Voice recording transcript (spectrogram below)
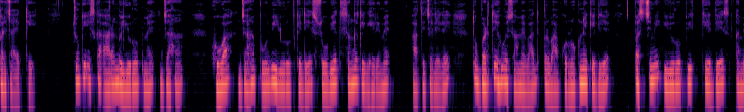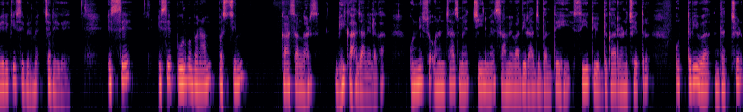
परिचायक थी। चूँकि इसका आरंभ यूरोप में, जहाँ हुआ जहाँ पूर्वी यूरोप के देश सोवियत संघ के घेरे में आते चले गए तो बढ़ते हुए साम्यवाद प्रभाव को रोकने के लिए पश्चिमी यूरोपी के देश अमेरिकी शिविर में चले गए। इससे, इसे पूर्व बनाम पश्चिम का संघर्ष भी कहा जाने लगा। उन्नीस सौ उनचास में चीन में साम्यवादी राज्य बनते ही शीत युद्ध का रणक्षेत्र उत्तरी व दक्षिण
